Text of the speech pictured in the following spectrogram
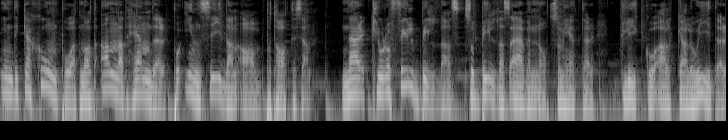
indikation på att något annat händer på insidan av potatisen. När klorofyll bildas så bildas även något som heter glykoalkaloider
